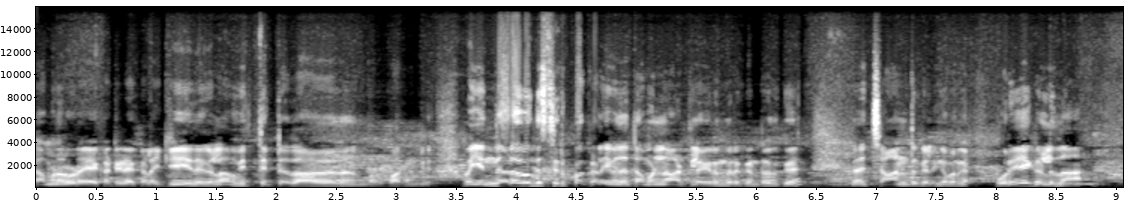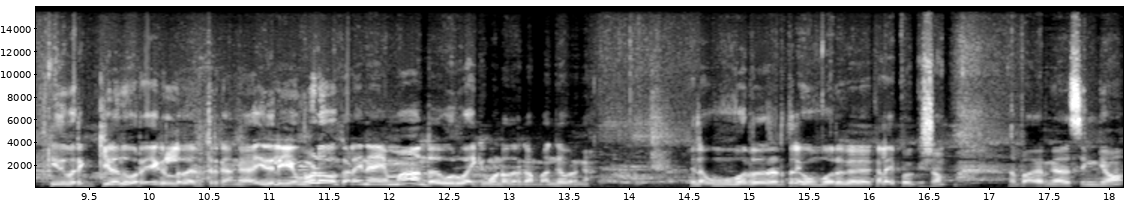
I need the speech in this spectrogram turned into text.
தமிழருடைய கட்டிடக்கலைக்கு இதுக்கெல்லாம் வித்திட்டதாக தான் நம்ம பார்க்க முடியும் அப்போ எந்த அளவுக்கு சிற்பக்கலை வந்து தமிழ்நாட்டில் இருந்திருக்குன்றதுக்கு இதான் சான்றுகள். இங்கே பாருங்கள் ஒரே கல் தான். இது வரைக்கும் கீழே ஒரே கல்லில் தான் எடுத்திருக்காங்க. இதில் எவ்வளோ கலைநயமாக அந்த உருவாக்கி கொண்டு வந்திருக்காங்க அங்கே பாருங்கள் இதெல்லாம் ஒவ்வொரு இடத்துலையும் ஒவ்வொரு கலை பொக்கிஷம். பாருங்க சிங்கம்.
